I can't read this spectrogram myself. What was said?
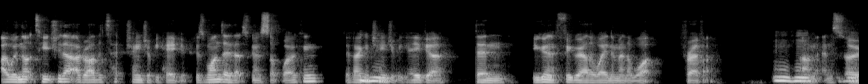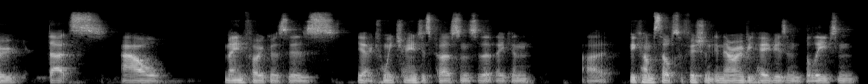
I would not teach you that. I'd rather t- change your behavior because one day that's going to stop working. If I can mm-hmm. change your behavior, then you're going to figure out a way no matter what forever. Mm-hmm. Um, and so mm-hmm. that's our main focus is, yeah, can we change this person so that they can uh, become self-sufficient in their own behaviors and beliefs and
